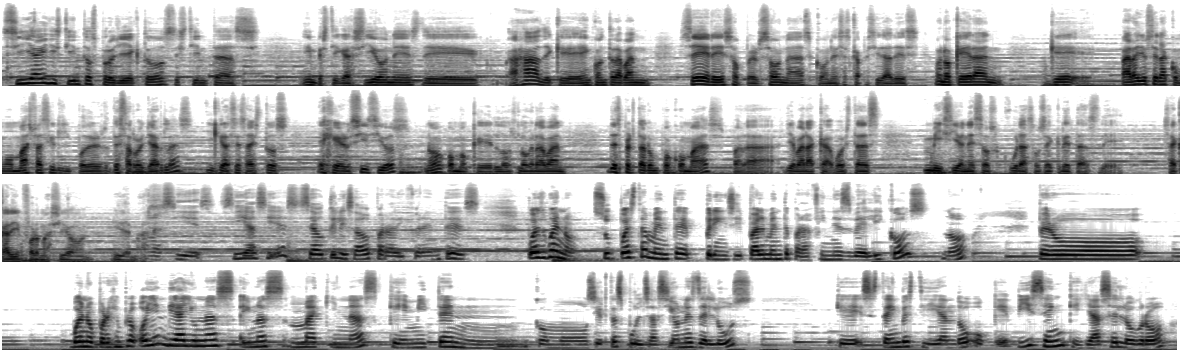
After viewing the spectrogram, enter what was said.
Sí, hay distintos proyectos, distintas investigaciones de, ajá, de que encontraban seres o personas con esas capacidades, bueno, que eran, que para ellos era como más fácil poder desarrollarlas y gracias a estos ejercicios, ¿no? Como que los lograban despertar un poco más para llevar a cabo estas misiones oscuras o secretas de sacar información y demás. Así es, sí, así es. Se ha utilizado para diferentes, pues bueno, supuestamente principalmente para fines bélicos, ¿no? Pero, bueno, por ejemplo, hoy en día hay unas, hay unas máquinas que emiten como ciertas pulsaciones de luz que se está investigando o que dicen que ya se logró.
